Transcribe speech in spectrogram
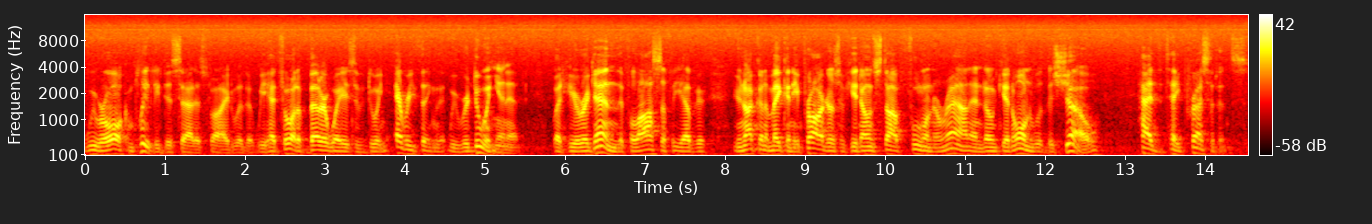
we were all completely dissatisfied with it. We had thought of better ways of doing everything that we were doing in it. But here again, the philosophy of it, you're not going to make any progress if you don't stop fooling around and don't get on with the show, had to take precedence.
